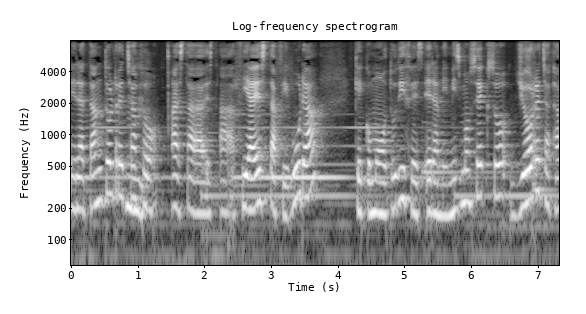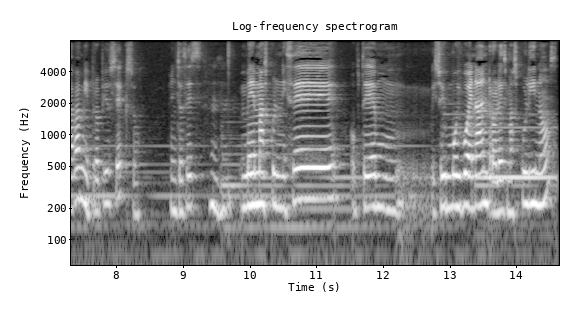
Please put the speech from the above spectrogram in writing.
Era tanto el rechazo hasta, hacia esta figura que como tú dices, era mi mismo sexo, yo rechazaba mi propio sexo. Entonces me masculinicé, opté y soy muy buena en roles masculinos.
